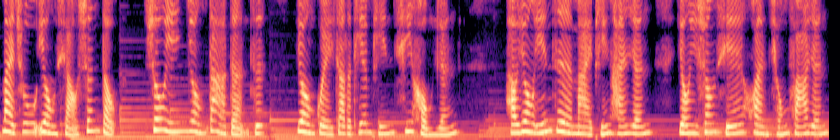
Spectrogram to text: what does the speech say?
卖出用小升斗。”收银用大等子，用诡诈的天平欺哄人，好用银子买贫寒人，用一双鞋换穷乏人，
